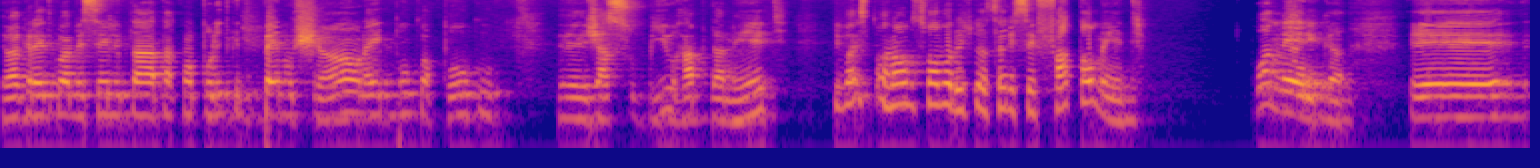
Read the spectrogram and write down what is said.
Eu acredito que o ABC ele tá, tá com uma política de pé no chão, né? E pouco a pouco eh, já subiu rapidamente e vai se tornar um dos favoritos da Série C fatalmente. O América, eh,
